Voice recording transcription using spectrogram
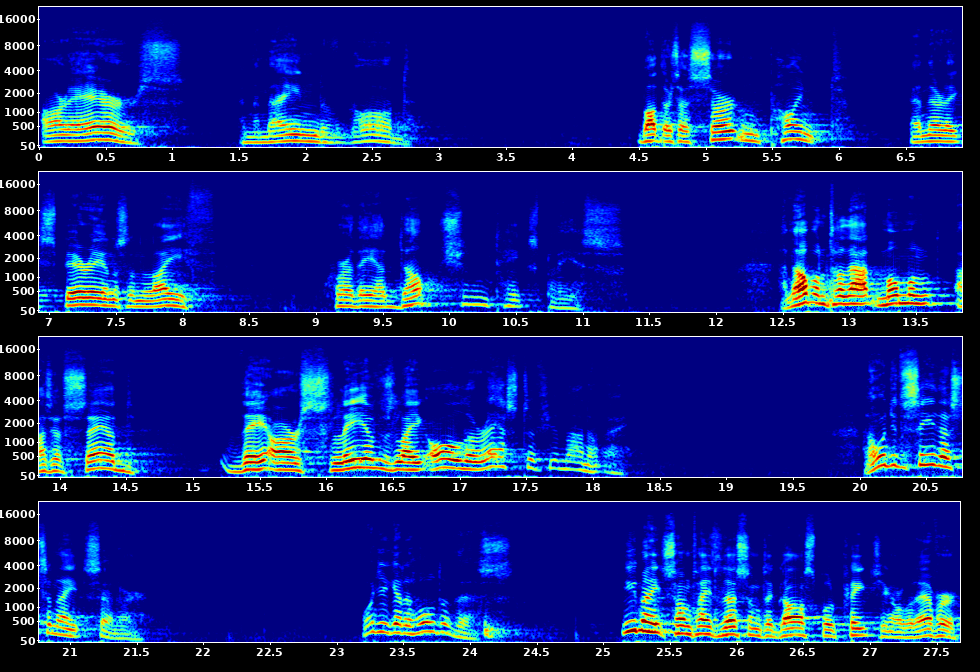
are heirs in the mind of God. But there's a certain point in their experience in life where the adoption takes place. And up until that moment, as I've said, they are slaves like all the rest of humanity. And I want you to see this tonight, sinner. I want you to get a hold of this. You might sometimes listen to gospel preaching or whatever,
